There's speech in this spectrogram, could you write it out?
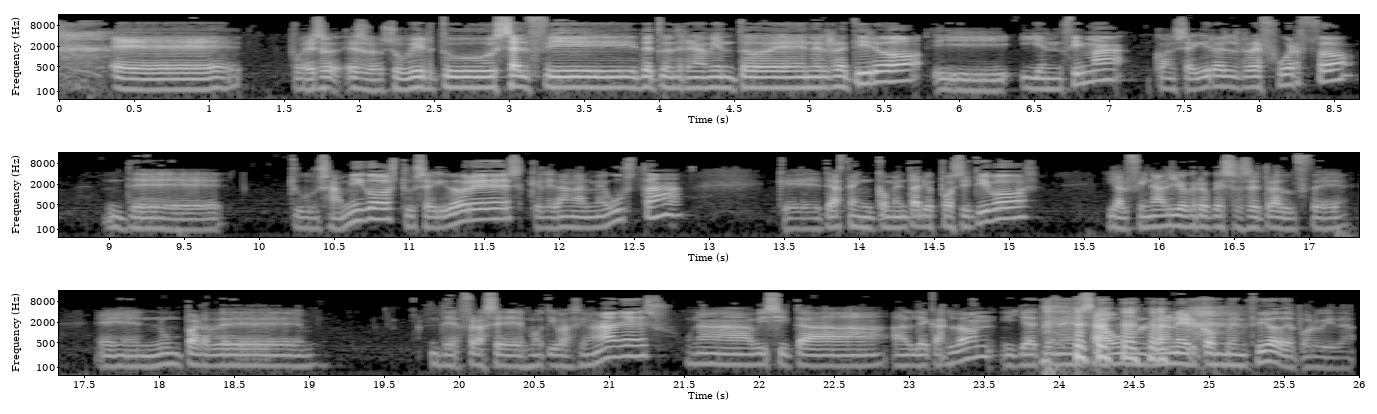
eh, pues eso, subir tu selfie de tu entrenamiento en el retiro y, y encima conseguir el refuerzo de tus amigos, tus seguidores, que le dan al me gusta, que te hacen comentarios positivos y al final yo creo que eso se traduce en un par de, de frases motivacionales, una visita al Decathlon y ya tienes a un runner convencido de por vida.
